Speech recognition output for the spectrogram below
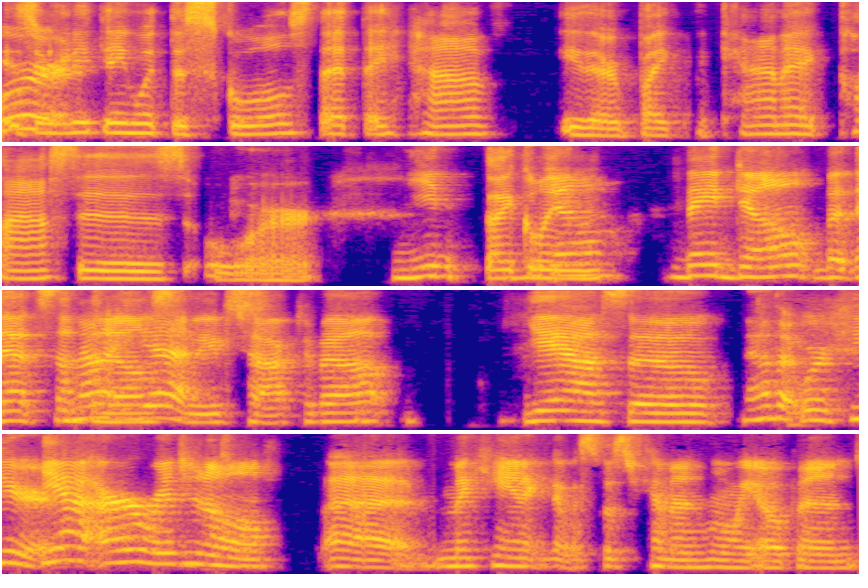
is there anything with the schools that they have either bike mechanic classes or you, cycling? you know, they don't, but that's something Not else yet. we've talked about. Yeah. So now that we're here. Yeah. Our original uh, mechanic that was supposed to come in when we opened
